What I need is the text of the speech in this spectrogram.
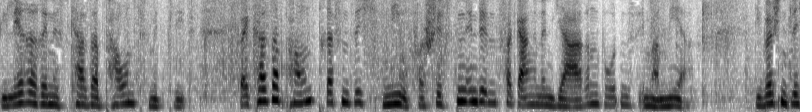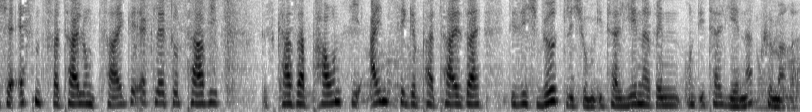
Die Lehrerin ist Casa Pound Mitglied. Bei Casa Pound treffen sich Neofaschisten. In den vergangenen Jahren wurden es immer mehr. Die wöchentliche Essensverteilung zeige, erklärt Dottavi, dass Casa Pound die einzige Partei sei, die sich wirklich um Italienerinnen und Italiener kümmere.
